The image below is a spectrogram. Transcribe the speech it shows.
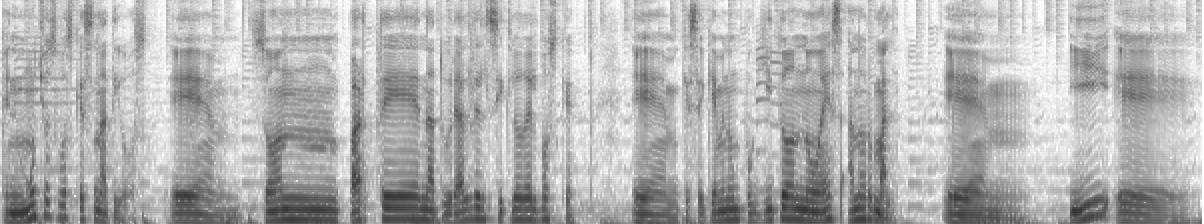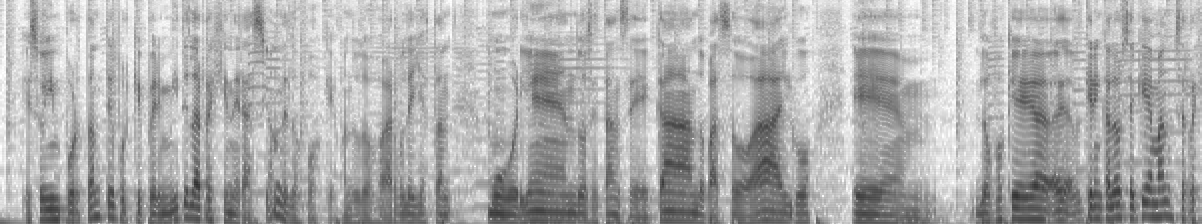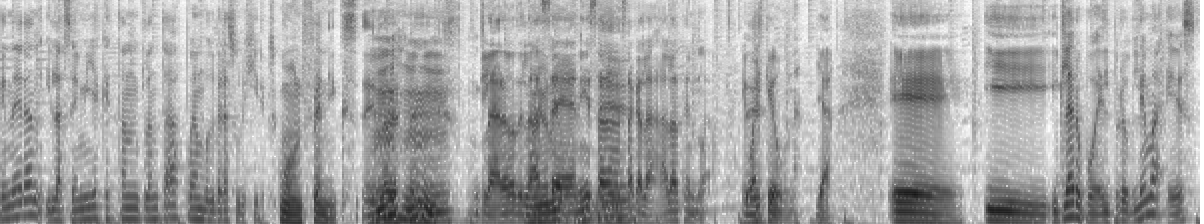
en muchos bosques nativos, em, son parte natural del ciclo del bosque. Em, que se quemen un poquito no es anormal. Em, y eh, eso es importante porque permite la regeneración de los bosques. Cuando los árboles ya están muriendo, se están secando, pasó algo, los bosques eh, adquieren calor, se queman, se regeneran y las semillas que están plantadas pueden volver a surgir. Es como un fénix. Claro, de la ceniza saca las alas de nuevo. Igual que una, ya. Eh, y, claro, pues el problema es.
